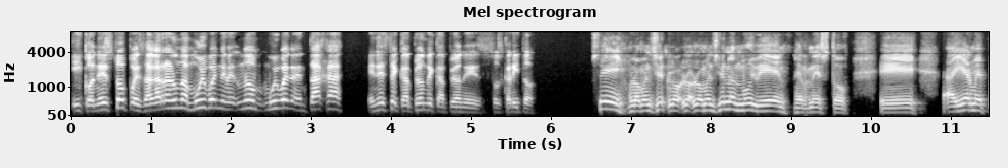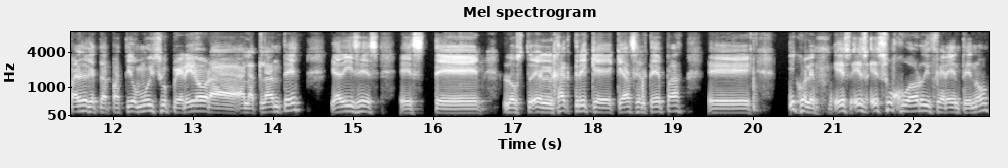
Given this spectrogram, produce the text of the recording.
y con esto pues agarrar una muy buena, una muy buena ventaja en este campeón de campeones, Oscarito. Sí, lo, mencionas muy bien, Ernesto. Eh, ayer me parece que Tapatío muy superior al Atlante. Ya dices, este, el hack trick que, que hace el Tepa, eh, Híjole, es, es, es, un jugador diferente, ¿no?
